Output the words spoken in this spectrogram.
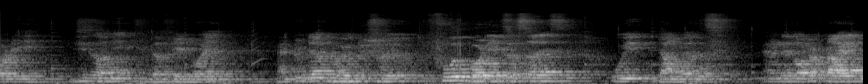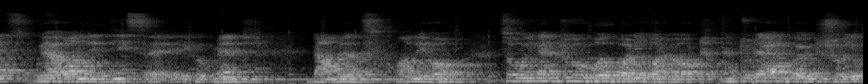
body. This is only the fit boy and today I'm going to show you full body exercise with dumbbells. And a lot of times we have only this uh, equipment dumbbells only home so we can do whole body workout. And today I am going to show you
